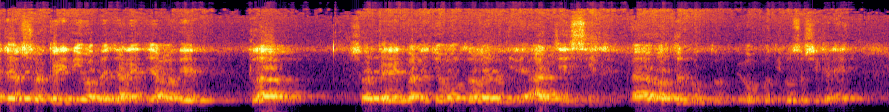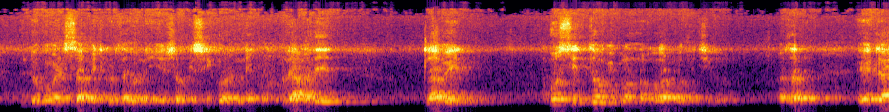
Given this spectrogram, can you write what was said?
এটা সরকারি নিয়ম আপনারা জানেন যে আমাদের ক্লাব সরকারের বাণিজ্য মন্ত্রণালয়ের অধীনে আর জিএসসির অন্তর্ভুক্ত এবং প্রতি বছর সেখানে ডকুমেন্ট সাবমিট করতে হয় উনি এসব কিছুই করেন নাই। আমাদের ক্লাবের অস্তিত্ব বিপন্ন হওয়ার পথে ছিল। অর্থাৎ এটা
